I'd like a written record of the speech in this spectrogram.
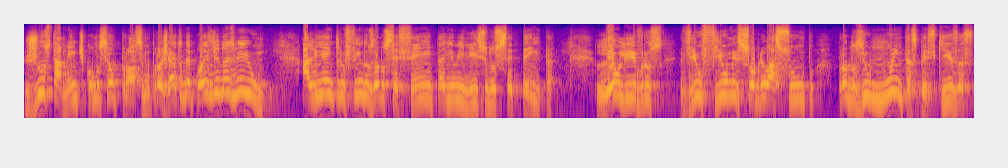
justamente como seu próximo projeto depois de 2001, ali entre o fim dos anos 60 e o início dos 70. Leu livros, viu filmes sobre o assunto, produziu muitas pesquisas,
